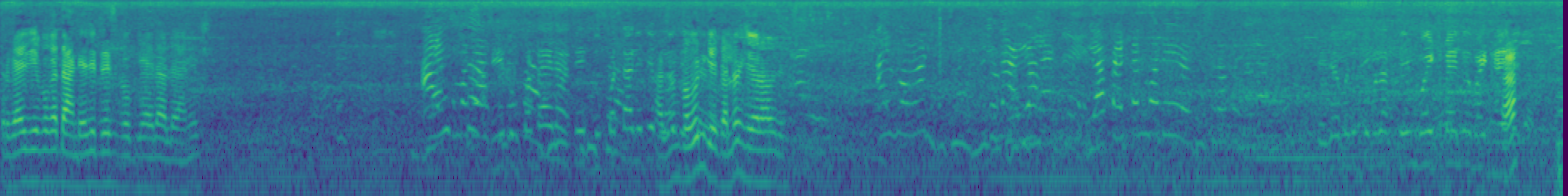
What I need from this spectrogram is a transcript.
तर काय हे बघा दांड्याचे ड्रेस बघ घ्यायला आलोय आणि अजून बघून घे कलर हे राहू दे. या पॅटर्नमध्ये दुसरा कलर आहे त्याच्यामध्ये तुम्हाला सेम व्हाईट पाहिजे व्हाईट आहे.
